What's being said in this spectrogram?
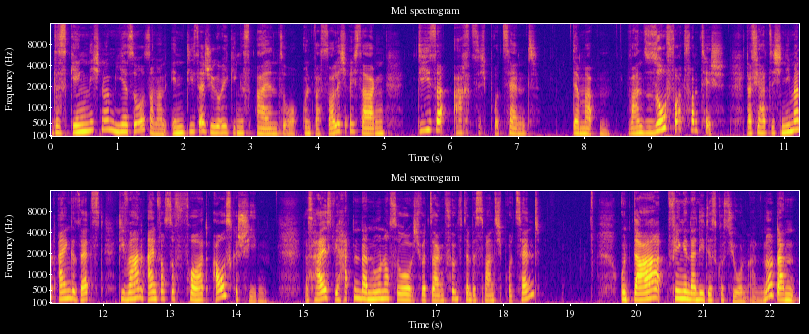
das ging nicht nur mir so, sondern in dieser Jury ging es allen so. Und was soll ich euch sagen? Diese 80 Prozent der Mappen waren sofort vom Tisch. Dafür hat sich niemand eingesetzt. Die waren einfach sofort ausgeschieden. Das heißt, wir hatten dann nur noch so, ich würde sagen, 15 bis 20 Prozent. Und da fingen dann die Diskussionen an. Ne? Dann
